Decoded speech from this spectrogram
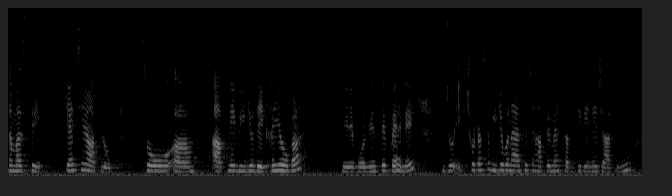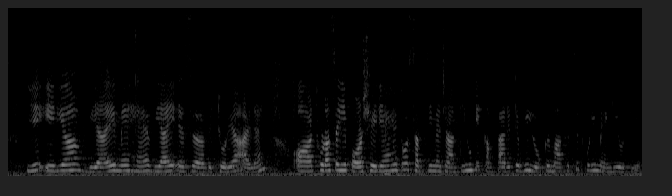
नमस्ते कैसे हैं आप लोग? सो so, uh, आपने वीडियो देखा ही होगा मेरे बोलने से पहले जो एक छोटा सा वीडियो बनाया था जहाँ पे मैं सब्ज़ी लेने जाती हूँ। ये एरिया वीआई में है। V I is Victoria island और थोड़ा सा ये पॉश एरिया है तो सब्ज़ी मैं जानती हूँ कि कंपैरेटिवली लोकल मार्केट से थोड़ी महँगी होती है।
